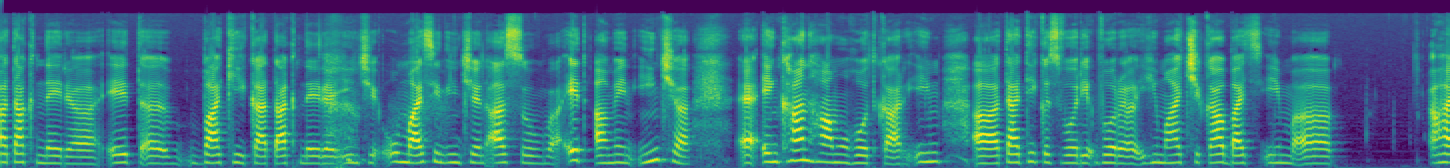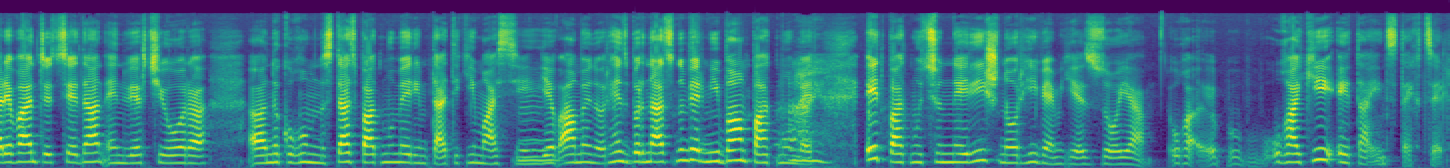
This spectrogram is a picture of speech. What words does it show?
կատակները, այդ բակի կատակները, ինչ ու մասին ինչ են ասում, այդ ամեն ինչը այնքան համոհոտ կար իմ տատիկս որի որը հիմա չկա բայց իմ հարևան ծեցեդան այն վերջի օրը նկուղում նստած պատմում էր իմ տատիկի մասին եւ ամեն օր հենց բռնացնում էր մի բան պատմում էր այդ պատմությունների շնորհիվ եմ ես Զոյա ուղակի էտա ինձ ստեղծել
